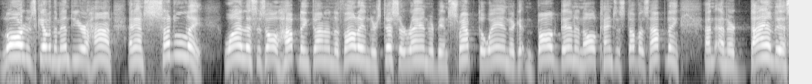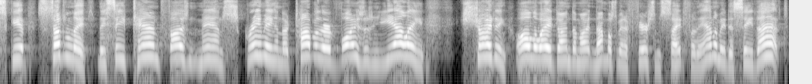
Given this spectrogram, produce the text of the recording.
Lord has given them into your hand. And then suddenly, while this is all happening down in the valley and there's disarray and they're being swept away and they're getting bogged in and all kinds of stuff is happening and, and they're dying to escape, suddenly they see 10,000 men screaming in the top of their voices and yelling, shouting all the way down the mountain. That must have been a fearsome sight for the enemy to see that.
